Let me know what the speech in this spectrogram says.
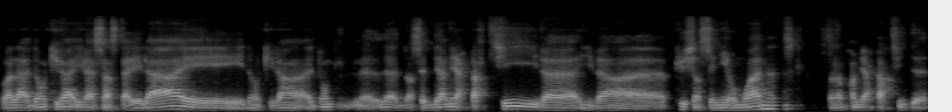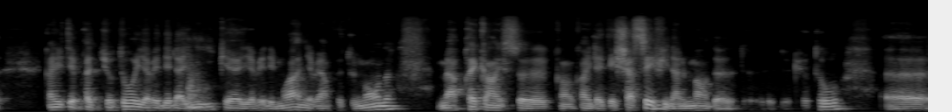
Voilà, donc il va, il va s'installer là et, donc il va donc dans cette dernière partie, il va, il va plus enseigner aux moines. Dans la première partie de quand il était près de Kyoto, il y avait des laïcs, il y avait des moines, il y avait un peu tout le monde. Mais après, quand il, se, quand, quand il a été chassé finalement de, de, de Kyoto, euh,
